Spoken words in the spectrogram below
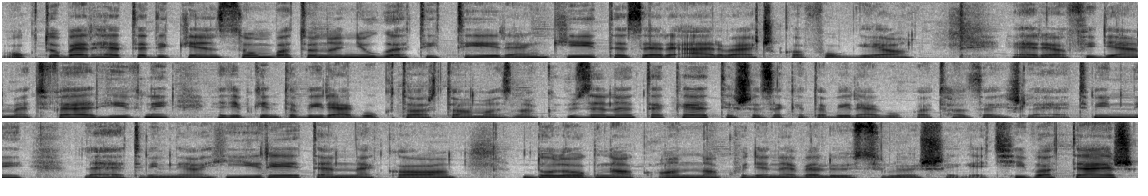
október 7-én szombaton a nyugati téren 2000 árvácska fogja erre a figyelmet felhívni. Egyébként a virágok tartalmaznak üzeneteket, és ezeket a virágokat haza is lehet vinni, lehet vinni a hírét ennek a dolognak, annak, hogy a nevelőszülőség egy hivatás,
